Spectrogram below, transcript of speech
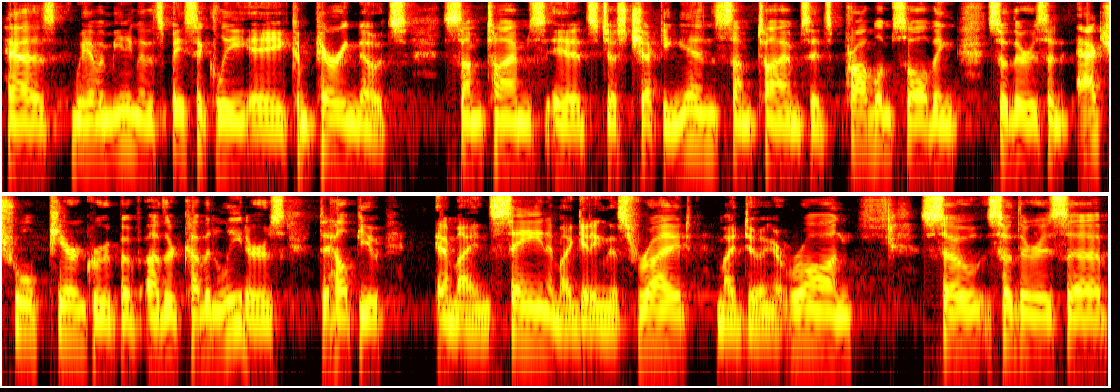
has, we have a meeting that's basically a comparing notes. Sometimes it's just checking in, sometimes it's problem solving. So there's an actual peer group of other coven leaders to help you am I insane? Am I getting this right? Am I doing it wrong? So, so there is a,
